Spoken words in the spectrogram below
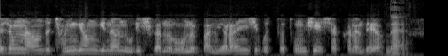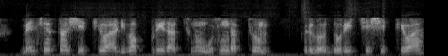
최종 라운드 전 경기는 우리 시간으로 오늘 밤 11시부터 동시에 시작하는데요. 네. 맨체스터 시티와 리버풀이 다투는 우승 다툼, 그리고 노리치 시티와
